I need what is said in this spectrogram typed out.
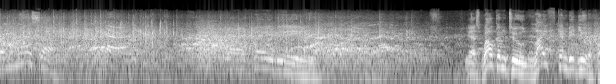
Vanessa. Well, baby. Yes, welcome to Life Can Be Beautiful.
